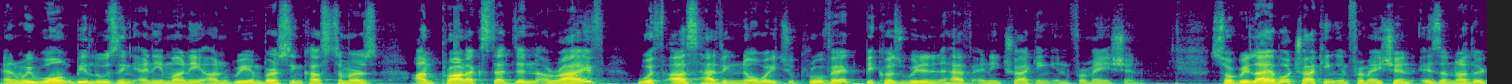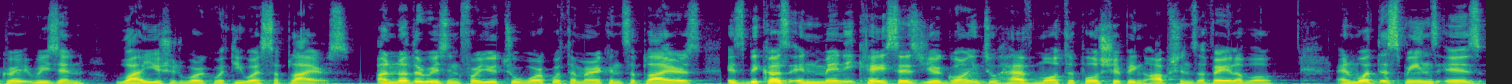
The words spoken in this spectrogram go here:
and we won't be losing any money on reimbursing customers on products that didn't arrive with us having no way to prove it because we didn't have any tracking information. So reliable tracking information is another great reason why you should work with US suppliers. Another reason for you to work with American suppliers is because in many cases you're going to have multiple shipping options available. And what this means is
